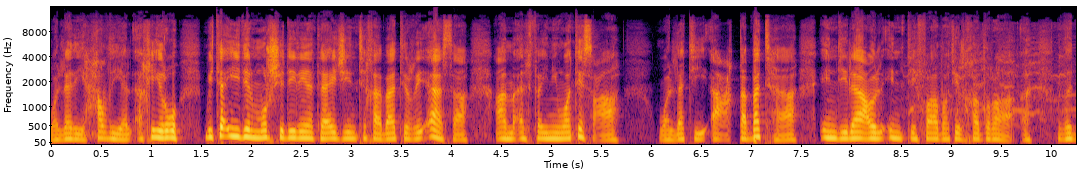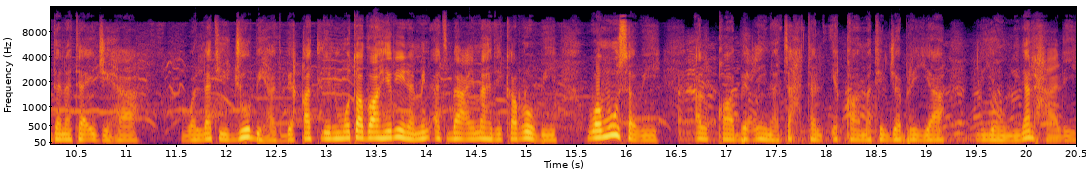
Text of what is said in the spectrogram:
والذي حظي الأخير بتأييد المرشد لنتائج انتخابات الرئاسة عام 2009 والتي أعقبتها اندلاع الانتفاضة الخضراء ضد نتائجها والتي جوبهت بقتل المتظاهرين من أتباع مهدي كروبي وموسوي القابعين تحت الإقامة الجبرية ليومنا الحالي.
